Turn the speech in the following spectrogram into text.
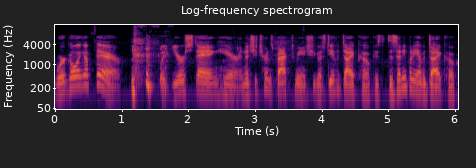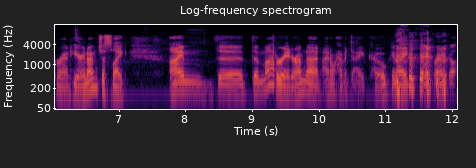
We're going up there, but you're staying here. And then she turns back to me and she goes, Do you have a Diet Coke? Is, does anybody have a Diet Coke around here? And I'm just like, I'm the the moderator. I'm not. I don't have a Diet Coke. And I look around and go,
